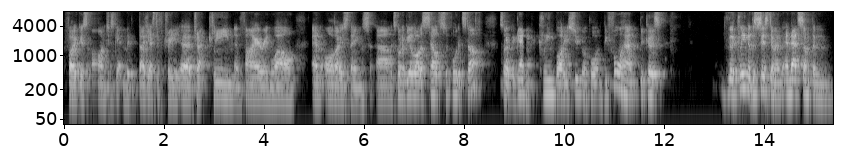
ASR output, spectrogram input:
focus on just getting the digestive tree, uh, tract clean and firing well, and all those things. Um, it's going to be a lot of self-supported stuff. So again, clean body super important beforehand because the cleaner the system, and, and that's something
